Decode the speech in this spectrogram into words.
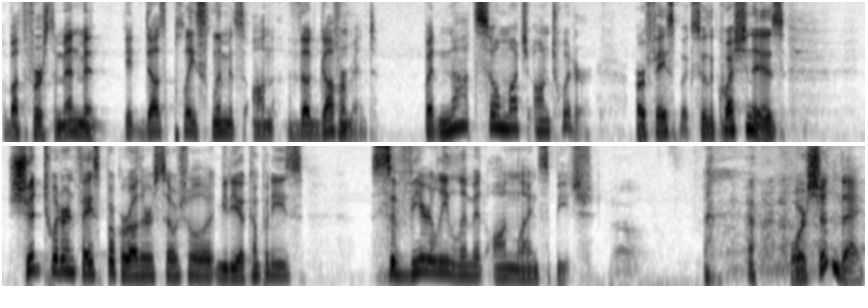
about the First Amendment, it does place limits on the government, but not so much on Twitter or Facebook. So the question is should Twitter and Facebook or other social media companies severely limit online speech? No. or shouldn't they?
